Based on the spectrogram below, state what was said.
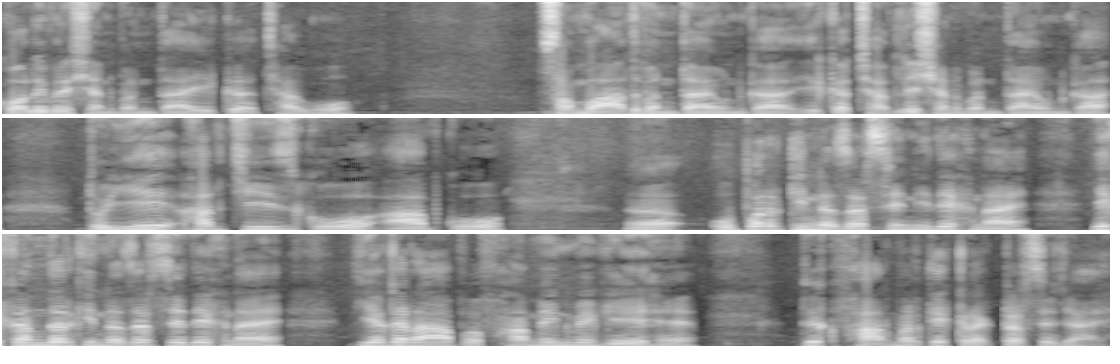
कॉलिब्रेशन बनता है, एक अच्छा वो संवाद बनता है उनका, एक अच्छा रिलेशन बनता है उनका। तो ये हर चीज़ को आपको ऊपर की नज़र से नहीं देखना है, एक अंदर की नज़र से देखना है कि अगर आप फ़ार्मिंग में गए हैं तो एक फार्मर के करेक्टर से जाए।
